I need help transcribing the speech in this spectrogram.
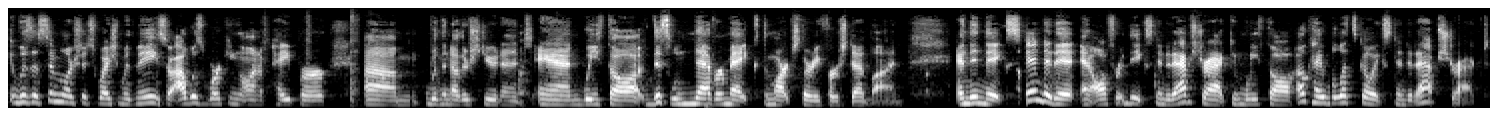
it was a similar situation with me. So I was working on a paper um, with another student, and we thought this will never make the March 31st deadline. And then they extended it and offered the extended abstract. And we thought, okay, well, let's go extended abstract.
